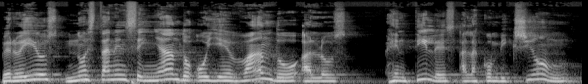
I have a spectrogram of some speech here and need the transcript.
pero ellos no están enseñando o llevando a los gentiles a la convicción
